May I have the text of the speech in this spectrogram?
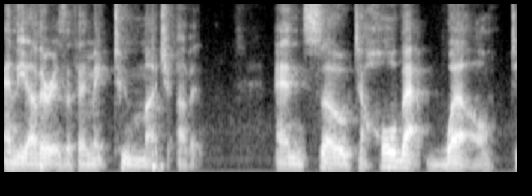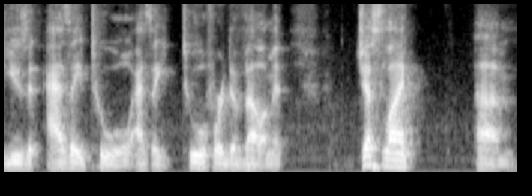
and the other is that they make too much of it. And so to hold that well, to use it as a tool, as a tool for development, just like um,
